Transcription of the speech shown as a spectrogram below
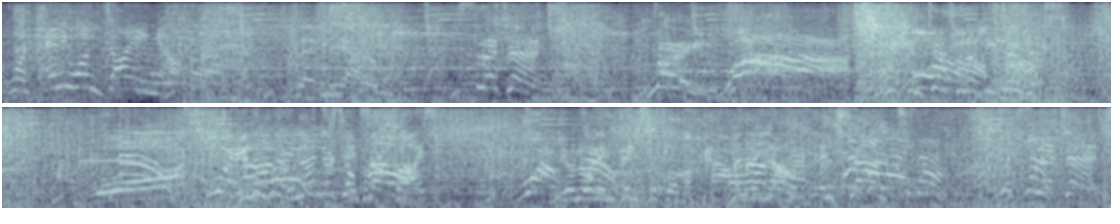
Don't want anyone dying out there. Let me at him. Split edge! Rain! Wah! We can definitely do this! Monado, lend us your Heads up, power! guys. Wow! You're not invincible. I'm powering up. enchant! Tranquilizer! Split edge!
